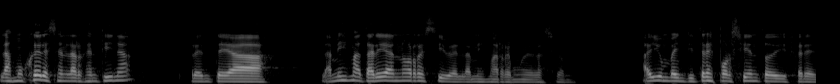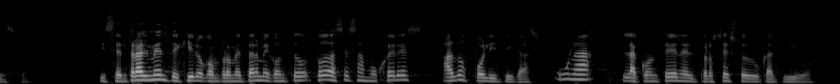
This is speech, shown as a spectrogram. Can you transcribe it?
las mujeres en la Argentina, frente a la misma tarea, no reciben la misma remuneración. Hay un 23% de diferencia. Y centralmente quiero comprometerme con to todas esas mujeres a dos políticas. Una la conté en el proceso educativo,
